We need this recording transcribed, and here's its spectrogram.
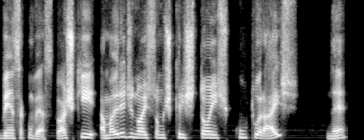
vem essa conversa. Eu acho que a maioria de nós somos cristãos culturais, né?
